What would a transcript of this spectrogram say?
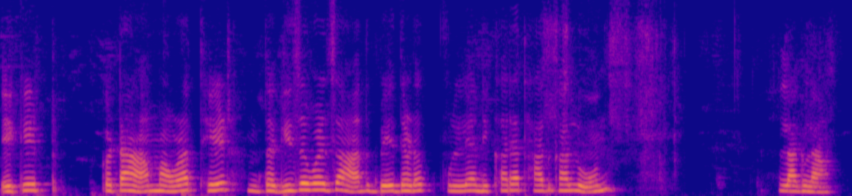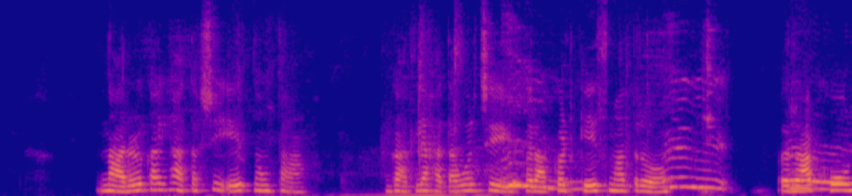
एकेकटा मावळा थेट धगीजवळ जात बेधडक फुलल्या निखाऱ्यात हात घालून लागला. नारळ काही हाताशी येत नव्हता. घातल्या हातावरचे राकट केस मात्र राख होऊन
